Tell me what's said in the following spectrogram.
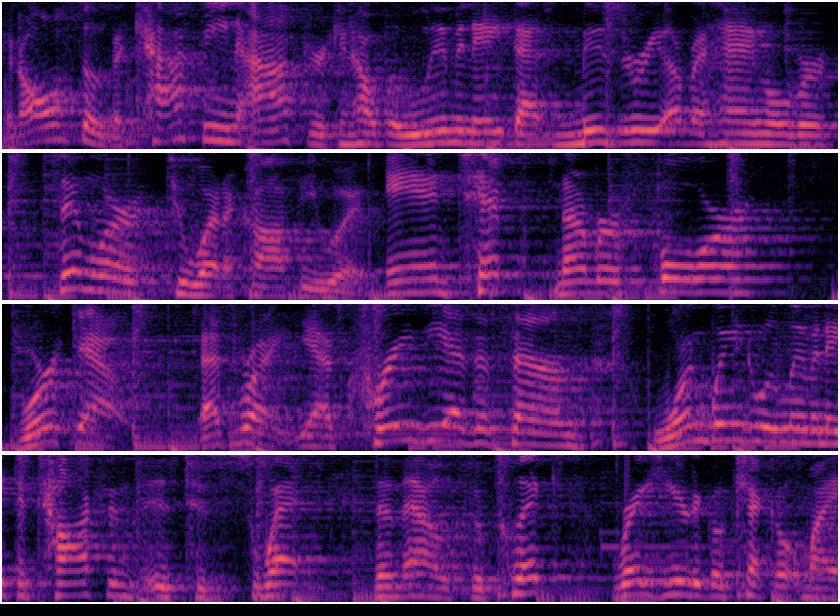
and also the caffeine after can help eliminate that misery of a hangover similar to what a coffee would. And tip number four, workout. That's right, yeah, as crazy as it sounds, one way to eliminate the toxins is to sweat them out. So click right here to go check out my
